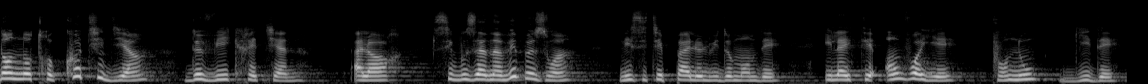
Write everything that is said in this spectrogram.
dans notre quotidien de vie chrétienne. Alors, si vous en avez besoin, n'hésitez pas à le lui demander. Il a été envoyé pour nous guider.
